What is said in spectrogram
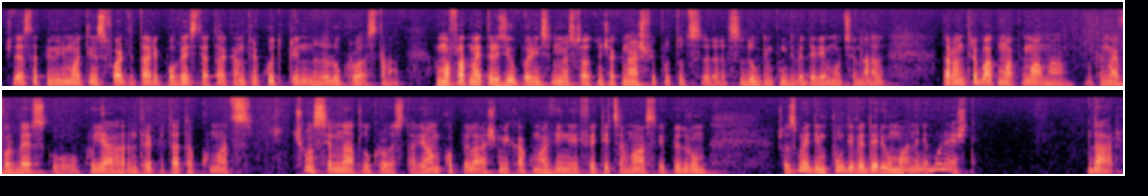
Și de asta pe mine m-a atins foarte tare povestea ta că am trecut prin uh, lucrul ăsta. Am aflat mai târziu, părinții nu mi-au spus atunci că n-aș fi putut să, să duc din punct de vedere emoțional. Dar o întreb acum pe mama, când mai vorbesc cu, cu ea, întreb pe tata, cum ați, Ce a însemnat lucrul ăsta? Eu am copilaș mic, acum vine fetița noastră, e pe drum și o să mai din punct de vedere uman nebunește. Dar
